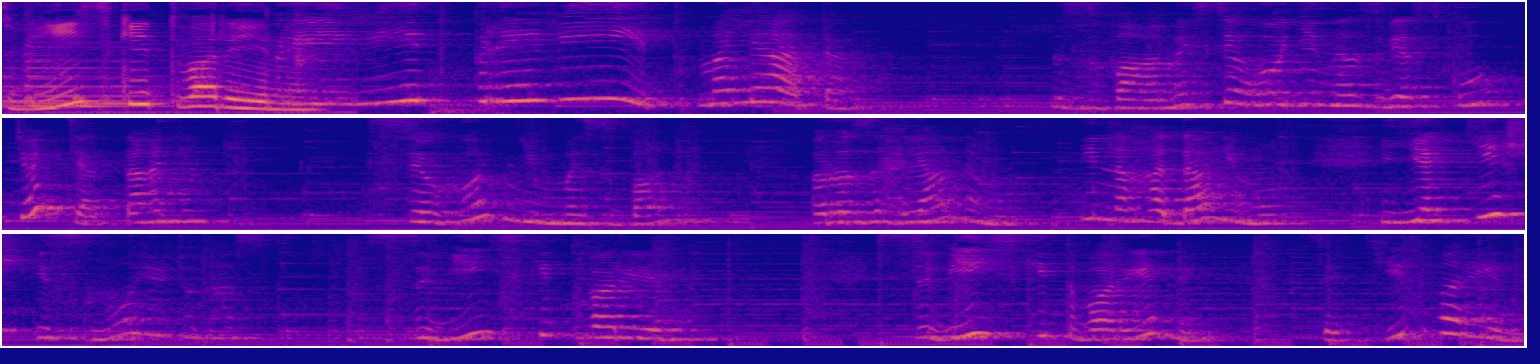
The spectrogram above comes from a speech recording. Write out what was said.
Свійські тварини. Привіт, привіт, малята! З вами сьогодні на зв'язку тьотя Таня. Сьогодні ми з вами розглянемо і нагадаємо, які ж існують у нас свійські тварини. Свійські тварини це ті тварини,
